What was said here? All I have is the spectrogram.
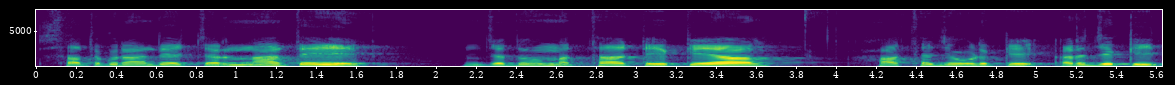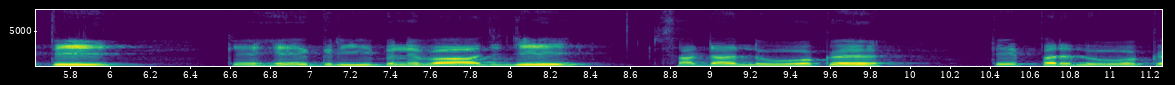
ਸਤਿਗੁਰਾਂ ਦੇ ਚਰਨਾਂ ਤੇ ਜਦੋਂ ਮੱਥਾ ਟੇਕਿਆ, ਹੱਥ ਜੋੜ ਕੇ ਅਰਜ਼ ਕੀਤੀ ਕਿ हे ਗਰੀਬ ਨਿਵਾਜ ਜੀ, ਸਾਡਾ ਲੋਕ ਤੇ ਪਰਲੋਕ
